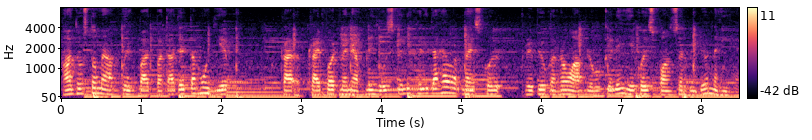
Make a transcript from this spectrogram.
हाँ दोस्तों, मैं आपको एक बात बता देता हूँ। ये ट्राईपॉड मैंने अपने यूज़ के लिए ख़रीदा है और मैं इसको रिव्यू कर रहा हूँ आप लोगों के लिए। ये कोई स्पॉन्सर वीडियो नहीं है।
